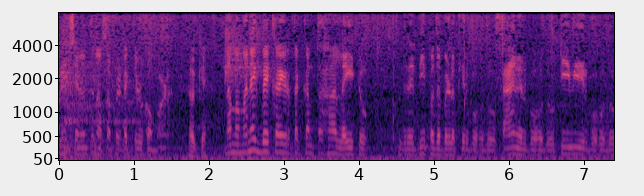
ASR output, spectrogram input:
ಗ್ರೀಡ್ಸ್ ಏನು ಅಂತ ನಾವು ಸಪ್ರೇಟಾಗಿ ತಿಳ್ಕೊಂಬೋಣ ಓಕೆ ನಮ್ಮ ಮನೆಗೆ ಬೇಕಾಗಿರ್ತಕ್ಕಂತಹ ಲೈಟು ಅಂದರೆ ದೀಪದ ಬೆಳಕಿರಬಹುದು ಫ್ಯಾನ್ ಇರಬಹುದು ಟಿ ವಿ ಇರಬಹುದು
